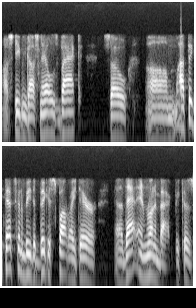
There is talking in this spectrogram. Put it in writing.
Uh, Stephen Gosnell is back. So um, I think that's going to be the biggest spot right there. Uh, that and running back because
